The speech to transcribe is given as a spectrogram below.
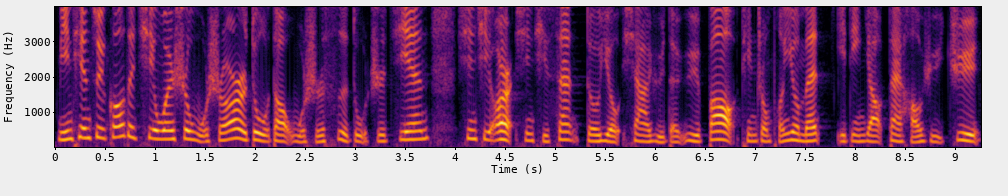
明天最高的气温是五十二度到五十四度之间。星期二、星期三都有下雨的预报，听众朋友们一定要带好雨具。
